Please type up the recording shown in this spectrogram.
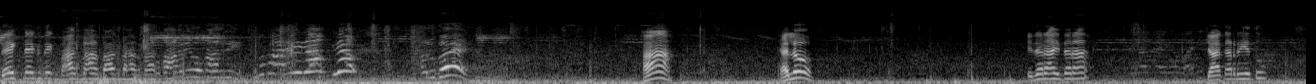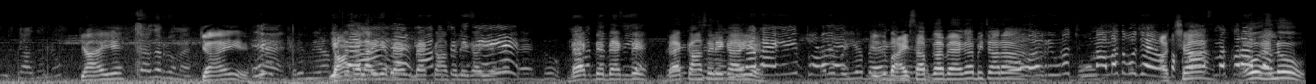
देख देख देख भाग भाग भाग भाग भाग। हाँ। हेलो। इधर आ इधर आ। क्या कर रही है तू? क्या कर रही हूँ? क्या है ये? क्या कर रही हूँ मैं? क्या है ये? कहाँ से लाई है? बैग बैग कहाँ से लेकर आई है? बैग दे। बैग दे बैग कहाँ से लेकर आई है? इस भाई साहब का बैग है बेचारा। बोल रही हूँ ना छूना मत मुझे और अच्छा। बकवास मत करो ओ हेलो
